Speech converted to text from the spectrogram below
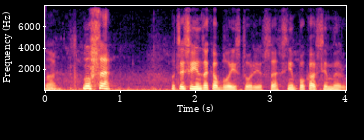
Так. Ну все. Оце сьогодні така була історія. Все. Всім пока, всім миру.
